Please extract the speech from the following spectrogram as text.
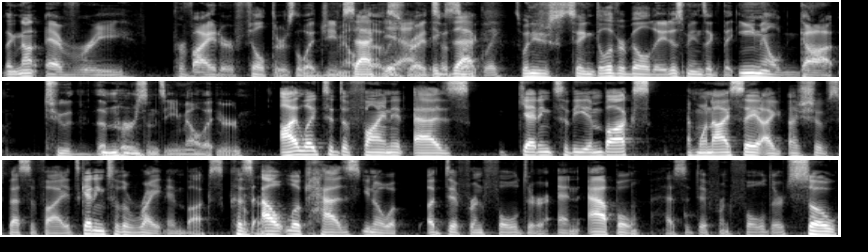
like not every provider filters the way Gmail Exactly. does, Yeah, right? So exactly. It's like, so when you're just saying deliverability, it just means like the email got to the Mm-hmm. person's email that you're. I like to define it as getting to the inbox. And when I say it, I, I should have specified it's getting to the right inbox because Outlook has, you know, a, a different folder and Apple has a different folder. So,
